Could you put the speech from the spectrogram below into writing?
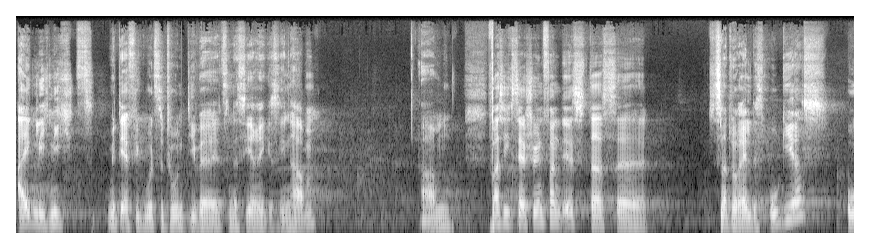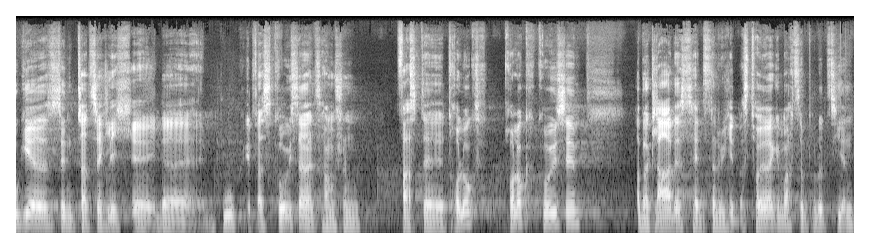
eigentlich nichts mit der Figur zu tun, die wir jetzt in der Serie gesehen haben. Ähm, was ich sehr schön fand, ist, dass äh, das Naturell des Ogiers, Ogier sind tatsächlich äh, in der, im Buch etwas größer, also haben schon fast Trolloc-Größe. Aber klar, das hätte es natürlich etwas teurer gemacht zu produzieren.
